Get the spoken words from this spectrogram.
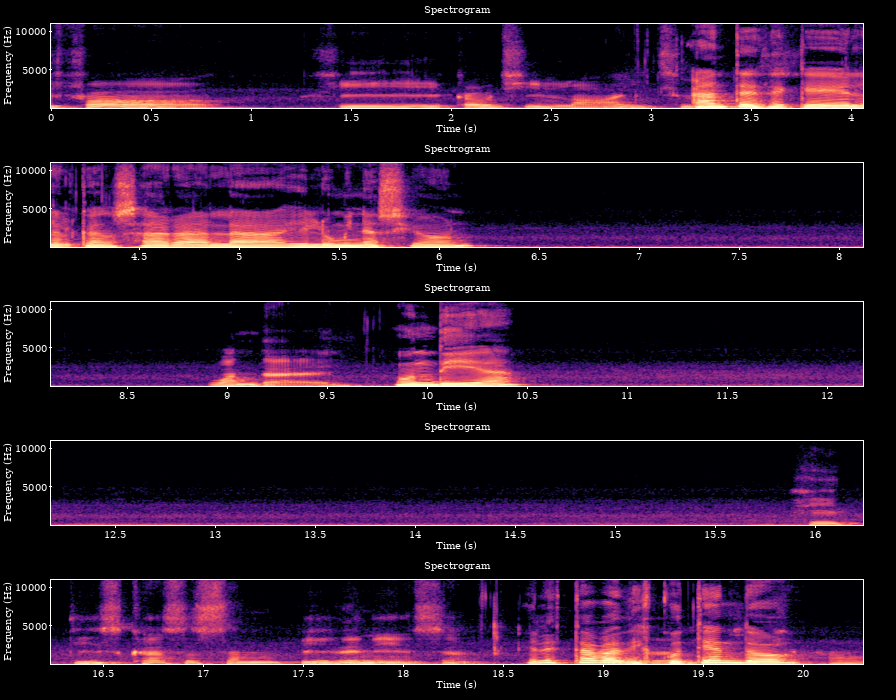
Before he antes de que él alcanzara la iluminación. one day Un día he discussed some business. él estaba discutiendo people.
